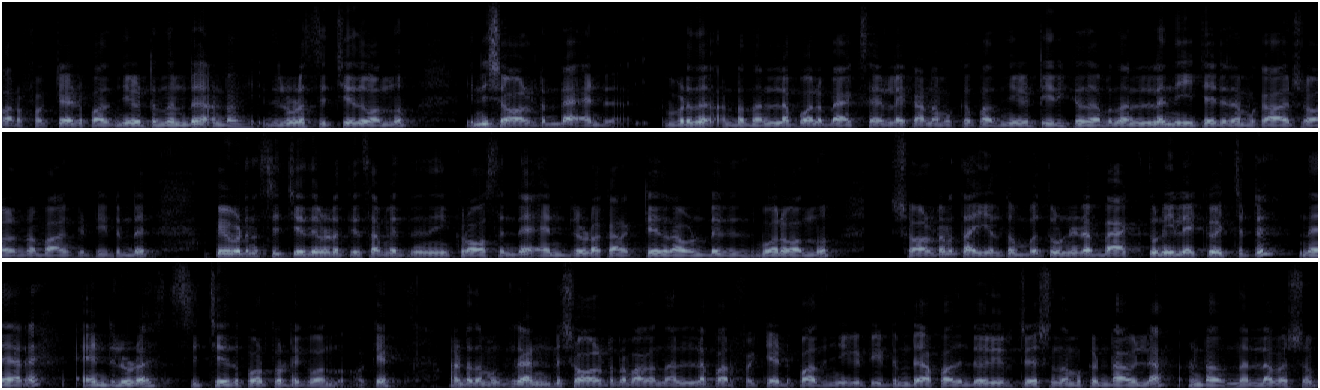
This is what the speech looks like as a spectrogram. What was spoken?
പെർഫെക്റ്റ് ആയിട്ട് പതിഞ്ഞ് കിട്ടുന്നുണ്ട്. കണ്ടോ? ഇതിലൂടെ സ്റ്റിച്ച് ചെയ്ത് വന്നു. ഇനി ഷോൾഡറിന്റെ ഇവിടുന്ന് കണ്ടോ? നല്ല പോലെ ബാക്ക് സൈഡിലേക്കാണ് നമുക്ക് പതിഞ്ഞ് കിട്ടിയിരിക്കുന്നത്. അപ്പോൾ നല്ല നീറ്റായിട്ട് നമുക്ക് ആ ഒരു ഷോൾഡറിന്റെ ഭാഗം കിട്ടിയിട്ടുണ്ട്. അപ്പോൾ ഇവിടുന്ന് സ്റ്റിച്ച് ചെയ്ത് ഇവിടെ എത്തിയ സമയത്ത് ഈ ക്രോസിന്റെ എൻഡിലൂടെ കറക്റ്റ് ചെയ്ത് റൗണ്ട് ഇതുപോലെ വന്നു. ഷോൾഡർ തയ്യൽ തുമ്പ് തുണിയുടെ ബാക്ക് തുണിയിലേക്ക് വെച്ചിട്ട് നേരെ എൻഡിലൂടെ സ്റ്റിച്ച് ചെയ്ത് പുറത്തോട്ടേക്ക് വന്നു. ഓക്കെ കണ്ടോ? നമുക്ക് രണ്ട് ഷോൾഡറിന്റെ ഭാഗം നല്ല പെർഫെക്റ്റ് ആയിട്ട് പതിഞ്ഞ് കിട്ടിയിട്ടുണ്ട്. അപ്പോൾ അതിന്റെ ഒരു ഇറിറ്റേഷൻ നമുക്ക് ഉണ്ടാവില്ല. ഉണ്ടാവും നല്ല വശം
